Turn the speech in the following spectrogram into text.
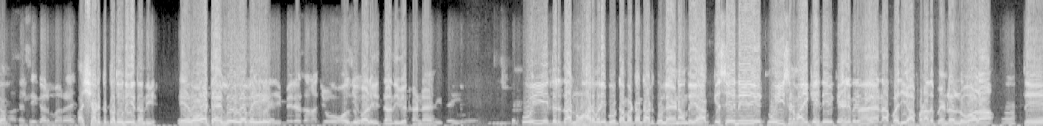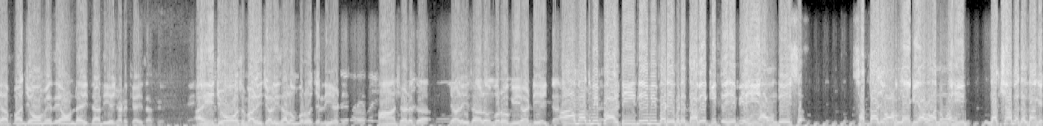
ਐਸੀ ਗੱਲ ਮਹਾਰਾਜ। ਆ ਸੜਕ ਕਦੋਂ ਦੀ ਇਦਾਂ ਦੀ? ਇਹ ਵਾਵਾ ਟਾਈਮ ਹੀ ਹੋ ਗਿਆ ਭਾਈ। ਜੀ ਮੇਰੇ ਨਾਲ ਜੋ ਉਸ ਵਾਲੀ ਇਦਾਂ ਦੀ ਵੇਖਣ ਦਾ ਤੇ ਕੋਈ ਇੱਧਰ ਤੁਹਾਨੂੰ ਹਰ ਵਾਰੀ ਵੋਟਾਂ ਮਾਟਾਂ ਤੁਹਾਡੇ ਕੋਲ ਲੈਣ ਆਉਂਦੇ ਆ। ਕਿਸੇ ਨੇ ਕੋਈ ਸੁਣਵਾਈ ਕਿਸੇ ਦੀ ਕਿਸੇ ਵਾਰੀ ਨਹੀਂ ਮੈਂ ਨਾ ਭਾਜੀ ਆਪਣਾ ਤਾਂ ਪਿੰਡ ਲੱਲੋ ਵਾਲਾ। ਤੇ ਆਪਾਂ ਜਿਉਂ ਦੇ ਆਉਂਦਾ ਇਦਾਂ ਦੀ ਆ ਸੜਕ ਅਜੇ ਤੱਕ। ਅਸੀਂ ਜਿਉਂ ਸੰਭਾਲੀ 40 ਸਾਲ ਉਮਰ ਹੋ ਚੱਲੀ ਸਾਡੀ। ਹਾਂ ਸੜਕ 40 ਸਾਲ ਉਮਰ ਹੋ ਗਈ ਸਾਡੀ ਇਦਾਂ ਆਮ ਆਦਮੀ ਪਾਰਟੀ ਨੇ ਵੀ ਬੜੇ ਬੜੇ ਦਾਅਵੇ ਕੀਤੇ ਸੀ ਵੀ ਅਸੀਂ ਆਉਣ ਦੀ ਸ- ਸੱਤਾ 'ਚ ਆਉਣ ਲੈ ਕੇ ਆਓ ਸਾਨੂੰ ਅਸੀਂ ਨਕਸ਼ਾ ਬਦਲ ਦਾਂਗੇ।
